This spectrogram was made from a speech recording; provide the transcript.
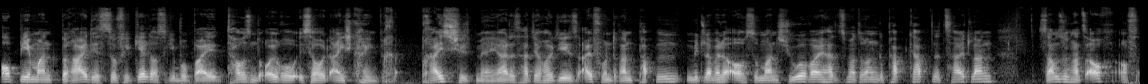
ob jemand bereit ist, so viel Geld auszugeben, wobei 1000 Euro ist ja heute eigentlich kein Pre- Preisschild mehr, ja, das hat ja heute jedes iPhone dran pappen, mittlerweile auch so manch Huawei hat es mal dran gepappt gehabt, eine Zeit lang. Samsung hat es auch auf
